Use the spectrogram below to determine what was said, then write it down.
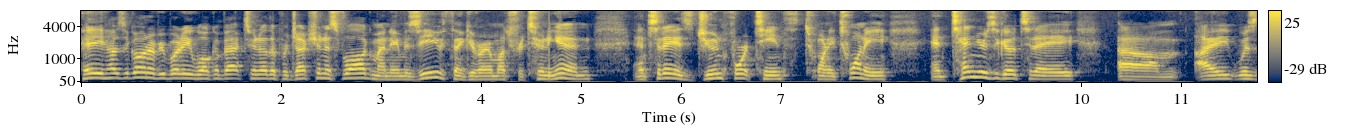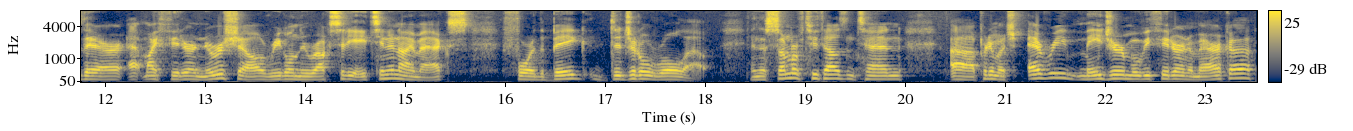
Hey, how's it going, everybody? Welcome back to another Projectionist vlog. My name is Yves. Thank you very much for tuning in. And today is June 14th, 2020. And 10 years ago today, um, I was there at my theater in New Rochelle, Regal New Roc City 18 and IMAX, for the big digital rollout. In the summer of 2010, uh, pretty much every major movie theater in America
